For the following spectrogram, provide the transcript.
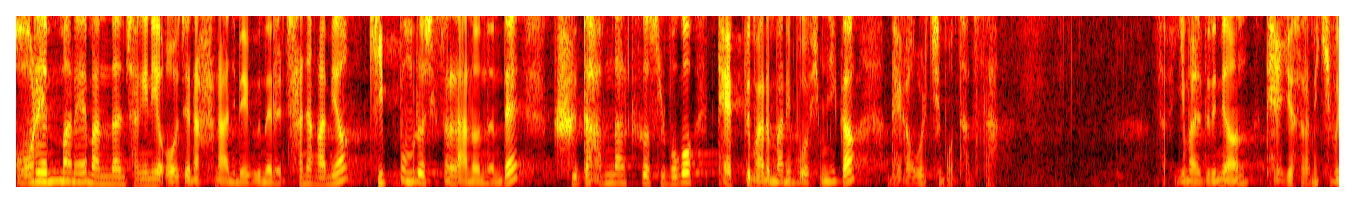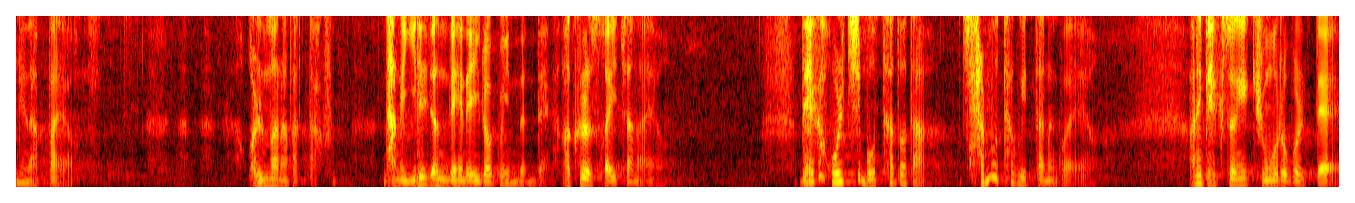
오랜만에 만난 장인이 어제는 하나님의 은혜를 찬양하며 기쁨으로 식사를 나눴는데 그 다음날 그것을 보고 대뜸하는 말이 무엇입니까? 내가 옳지 못하도다. 자, 이 말 들으면 대개 사람이 기분이 나빠요. 얼마나 봤다고? 나는 1년 내내 이러고 있는데. 아, 그럴 수가 있잖아요. 내가 옳지 못하도다. 잘못하고 있다는 거예요. 아니, 백성의 규모로 볼 때,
